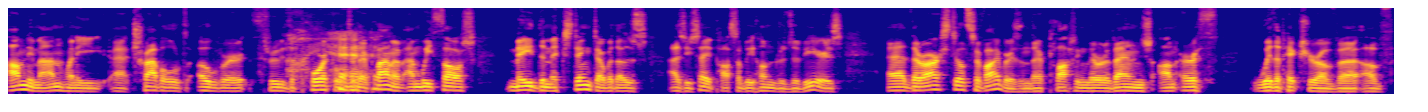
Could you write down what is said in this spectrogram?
Omni Man when he uh, traveled over through the portal to their planet, and we thought made them extinct over those, as you say, possibly hundreds of years. Uh, there are still survivors, and they're plotting their revenge on Earth with a picture of uh, of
